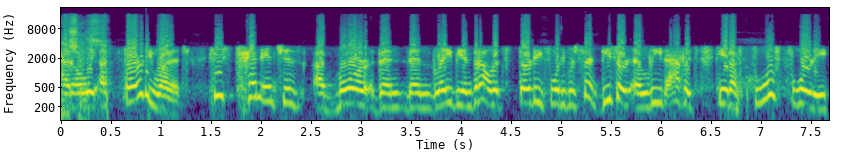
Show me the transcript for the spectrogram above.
had only a 31 inch. He's 10 inches uh, more than than Le'Veon Bell. It's 30, 40 percent. These are elite athletes. He had a 440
